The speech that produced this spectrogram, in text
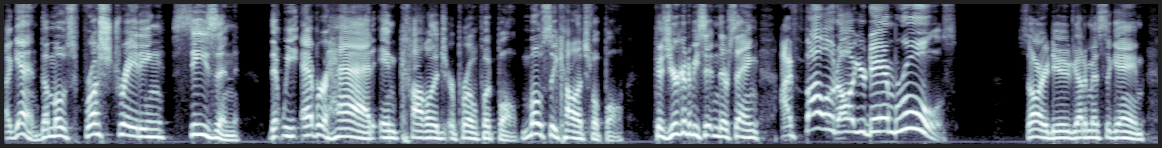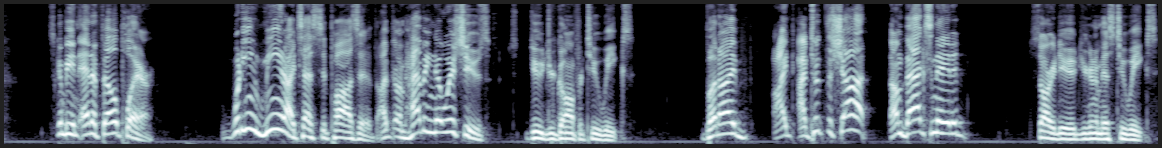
again, the most frustrating season that we ever had in college or pro football, mostly college football. Because you're going to be sitting there saying, I followed all your damn rules. Sorry, dude, got to miss the game. It's going to be an NFL player. What do you mean I tested positive? I- I'm having no issues. Dude, you're gone for two weeks. But I, I, I took the shot. I'm vaccinated. Sorry, dude, you're going to miss two weeks.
